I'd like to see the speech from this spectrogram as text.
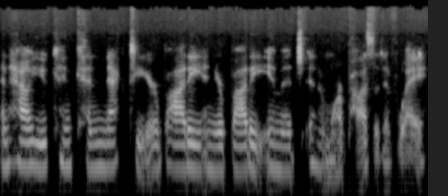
and how you can connect to your body and your body image in a more positive way.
